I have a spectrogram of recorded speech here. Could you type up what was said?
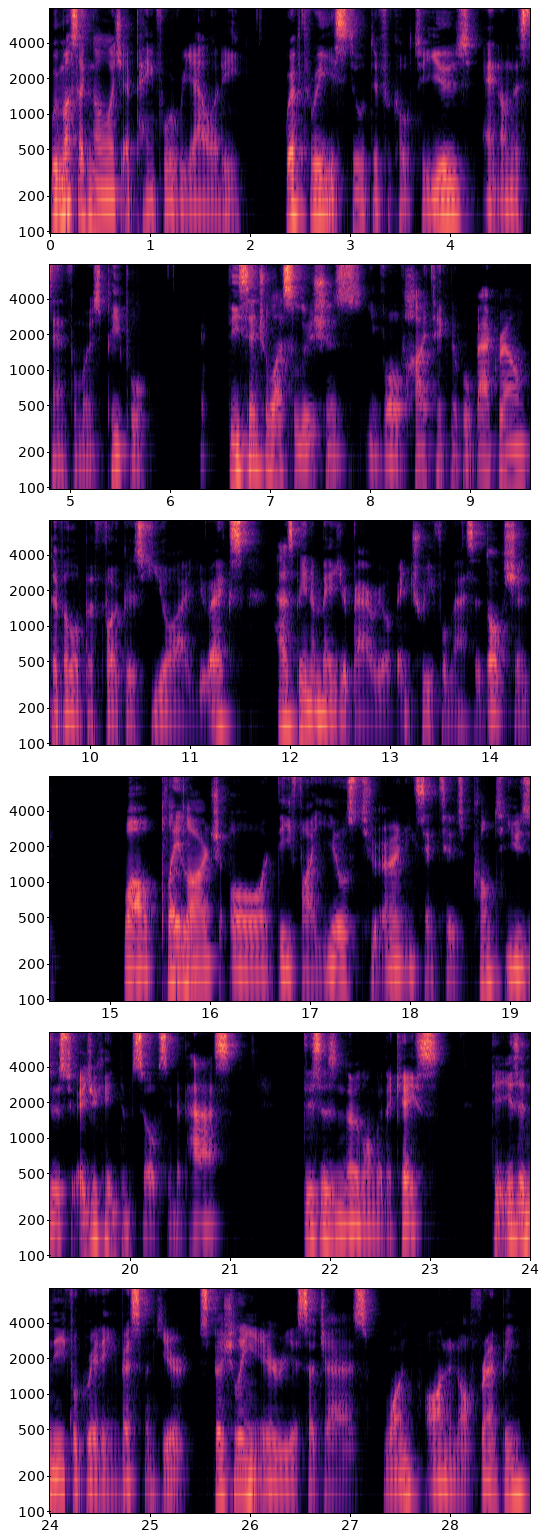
We must acknowledge a painful reality. Web3 is still difficult to use and understand for most people. Decentralized solutions involve high technical background, developer focused UI UX has been a major barrier of entry for mass adoption. While Play Large or DeFi yields to earn incentives prompt users to educate themselves in the past, this is no longer the case. There is a need for greater investment here, especially in areas such as 1. On and off ramping,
